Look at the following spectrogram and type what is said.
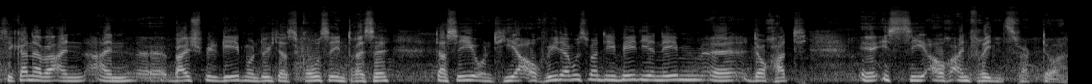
Sie kann aber ein, ein äh, Beispiel geben und durch das große Interesse, das sie, und hier auch wieder muss man die Medien nehmen, äh, doch hat, äh, ist sie auch ein Friedensfaktor.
